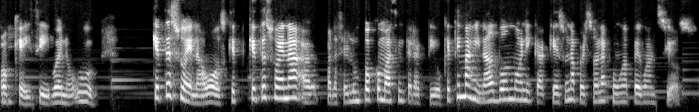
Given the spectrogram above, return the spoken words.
Ok, sí, bueno, uh, ¿qué te suena vos? ¿Qué, qué te suena, para hacerlo un poco más interactivo, qué te imaginas vos, Mónica, que es una persona con un apego ansioso?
